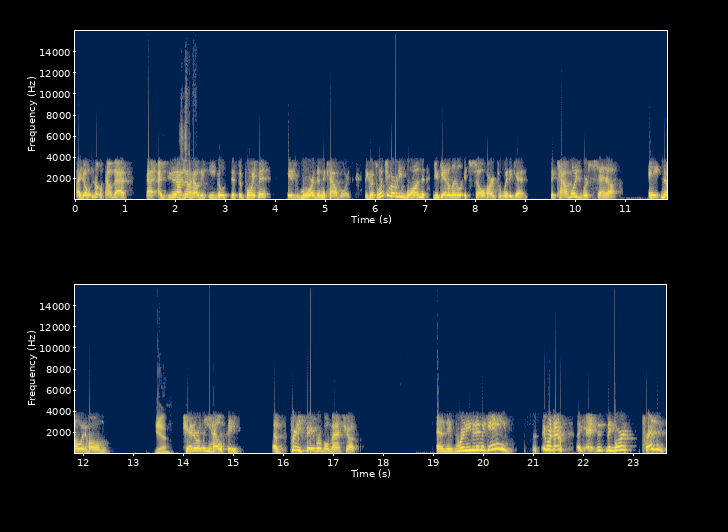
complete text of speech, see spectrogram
I don't know how that. I, I do not know how the Eagles' disappointment is more than the Cowboys because once you've already won, you get a little. It's so hard to win again. The Cowboys were set up eight 0 at home, yeah. generally healthy, a pretty favorable matchup, and they weren't even in the game. They were never. Like, eh, they weren't present.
